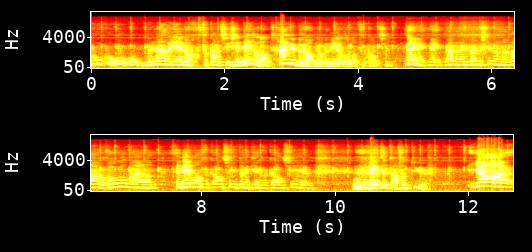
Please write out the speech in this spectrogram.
Hoe, hoe, hoe benader jij nog vakanties in Nederland? Ga je überhaupt nog in Nederland op vakantie? Nee, nee, nee. Ik ben, ik ben misschien een rare vogel, maar in Nederland vakantie vind ik geen vakantie. En, Ontbrekend avontuur. ja,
